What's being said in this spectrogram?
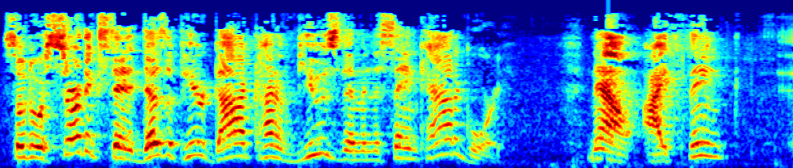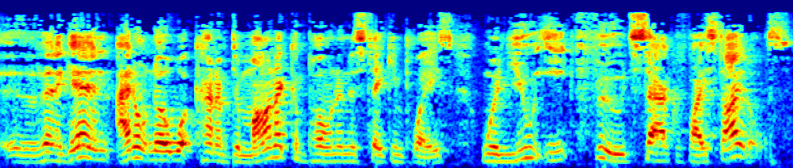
So to a certain extent, it does appear God kind of views them in the same category. Now, I think, uh, then again, I don't know what kind of demonic component is taking place when you eat food sacrificed to idols.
